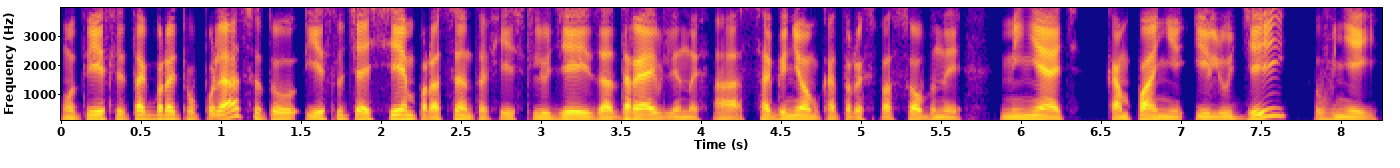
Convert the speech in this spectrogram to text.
Вот если так брать популяцию, то если у тебя 7% есть людей задрайвленных а, с огнем, которые способны менять компанию и людей в ней,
